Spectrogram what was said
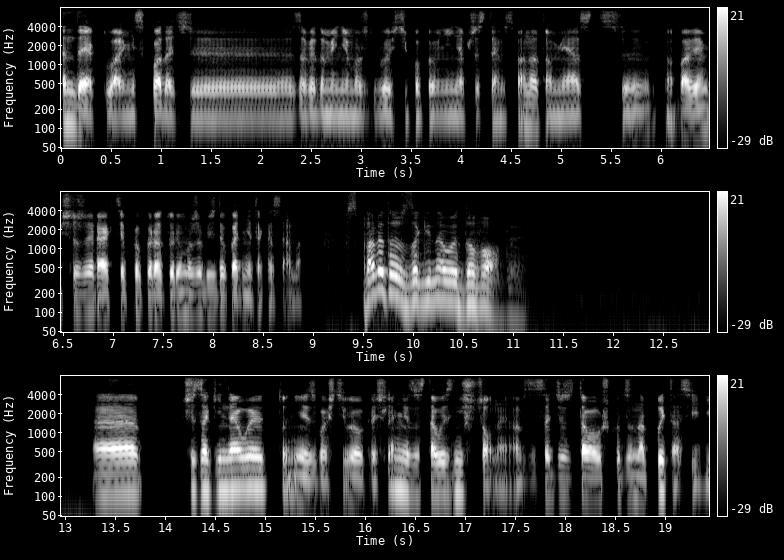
będę aktualnie składać e, zawiadomienie o możliwości popełnienia przestępstwa, natomiast obawiam się, że reakcja prokuratury może być dokładnie taka sama. W sprawie też zaginęły dowody. Czy zaginęły, to nie jest właściwe określenie, zostały zniszczone, a w zasadzie została uszkodzona płyta CD,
